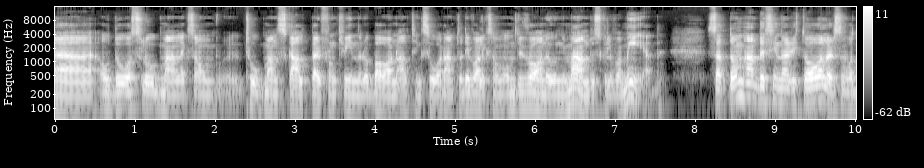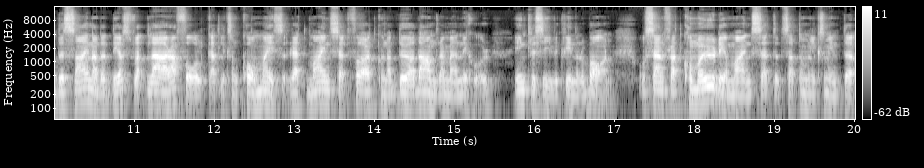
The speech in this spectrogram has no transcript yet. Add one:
Uh, och då slog man liksom, tog man skalper från kvinnor och barn och allting sådant. Och det var liksom om du var en ung man du skulle vara med. Så att de hade sina ritualer som var designade dels för att lära folk att liksom komma i rätt mindset för att kunna döda andra människor inklusive kvinnor och barn. Och sen för att komma ur det mindsetet så att de liksom inte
